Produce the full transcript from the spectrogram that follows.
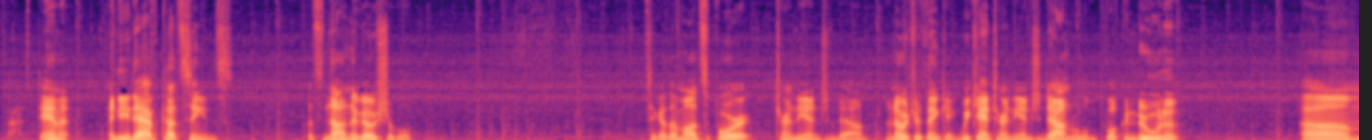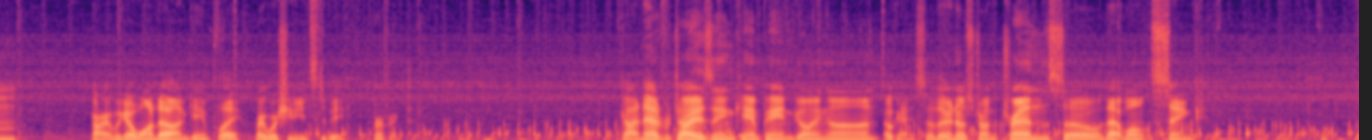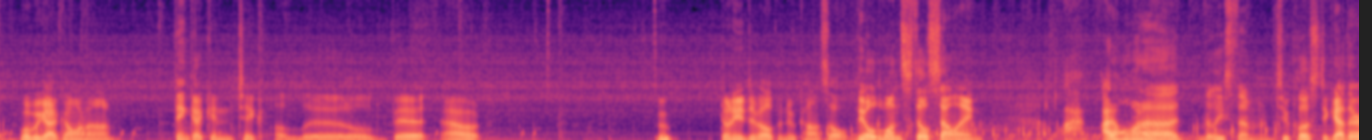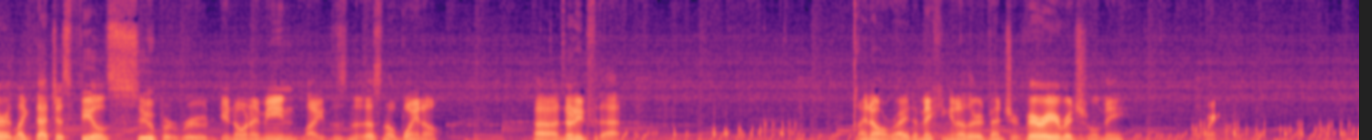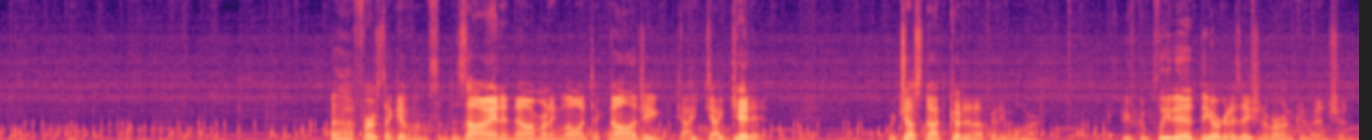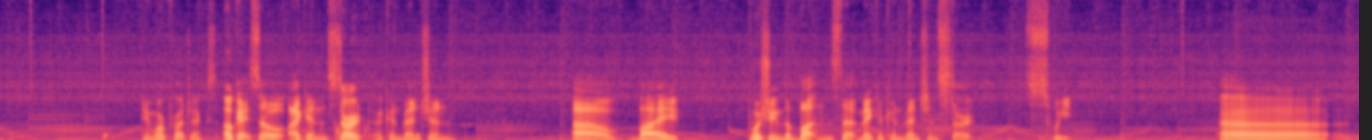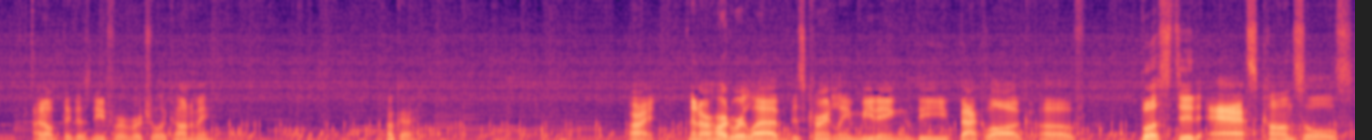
God damn it. I need to have cutscenes. That's non negotiable. Take out the mod support. Turn the engine down. I know what you're thinking. We can't turn the engine down. Well, I'm fucking doing it. Um, all right, we got Wanda on gameplay, right where she needs to be. Perfect. Got an advertising campaign going on. Okay, so there are no strong trends, so that won't sink what we got going on. think I can take a little bit out. Oop. Don't need to develop a new console. The old one's still selling. I- don't want to release them too close together. Like, that just feels super rude. You know what I mean? Like, this is no, that's no bueno. Uh, no need for that. I know, right? I'm making another adventure. Very original, me. Ugh, first, I give them some design, and now I'm running low on technology. I, I get it. We're just not good enough anymore. We've completed the organization of our own convention. Any more projects? Okay, so I can start a convention uh, by pushing the buttons that make a convention start. Sweet. Uh, I don't think there's need for a virtual economy. Okay. Alright, and our hardware lab is currently meeting the backlog of busted ass consoles.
